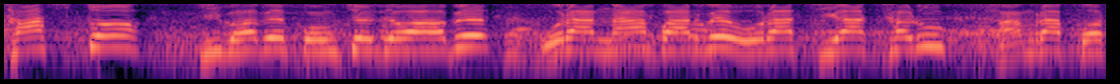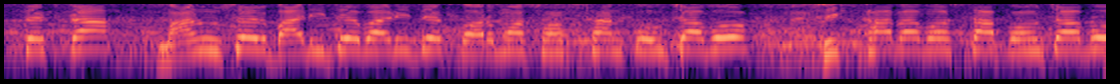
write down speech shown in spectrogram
স্বাস্থ্য কীভাবে পৌঁছে দেওয়া হবে, ওরা না পারবে, ওরা চেয়ার ছাড়ুক, আমরা প্রত্যেকটা মানুষের বাড়িতে বাড়িতে কর্মসংস্থান পৌঁছাবো, শিক্ষা ব্যবস্থা পৌঁছাবো।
